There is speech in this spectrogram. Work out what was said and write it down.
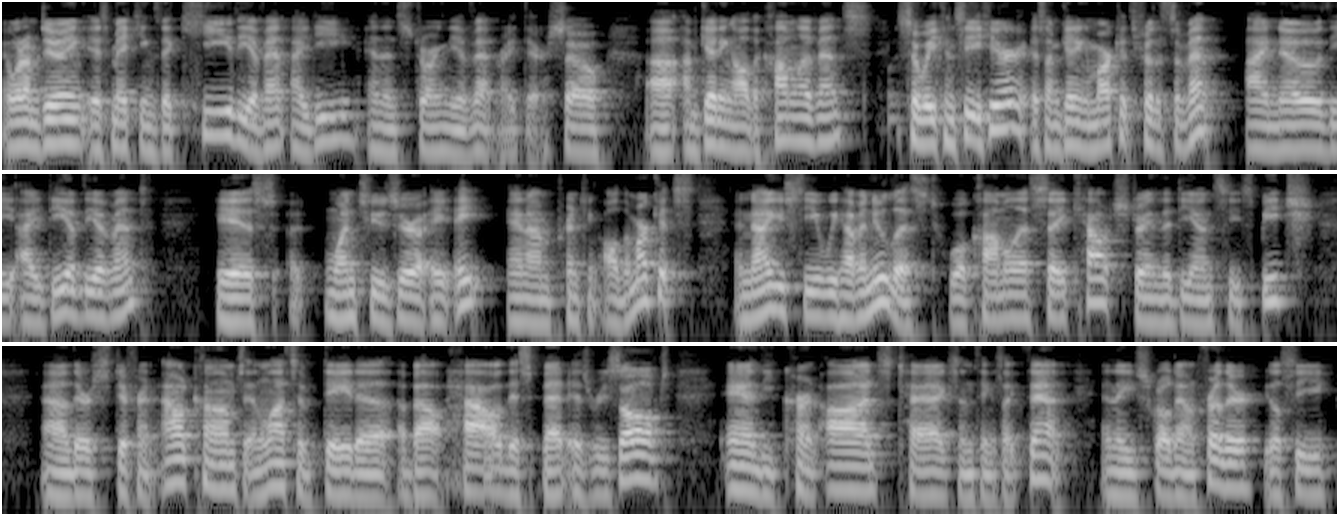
and what I'm doing is making the key the event ID and then storing the event right there. So uh, I'm getting all the Kamala events. So we can see here is I'm getting markets for this event. I know the ID of the event is 12088 and I'm printing all the markets. And now you see we have a new list. Will Kamala say couch during the DNC speech? Uh, there's different outcomes and lots of data about how this bet is resolved and the current odds, tags, and things like that. And then you scroll down further, you'll see,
